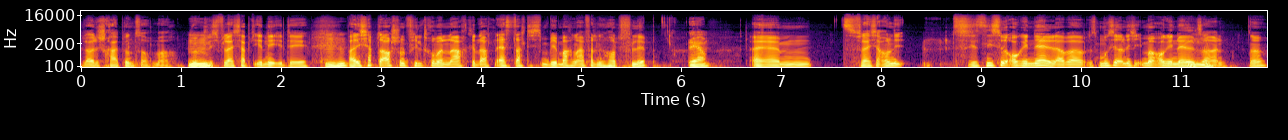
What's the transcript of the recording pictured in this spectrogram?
Leute, schreibt uns doch mal. Mhm. Wirklich, vielleicht habt ihr eine Idee. Weil ich habe da auch schon viel drüber nachgedacht. Erst dachte ich, wir machen einfach den Hot Flip. Ja. Ähm, das ist vielleicht auch nicht, das ist jetzt nicht so originell, aber es muss ja auch nicht immer originell Mhm. sein. Ne?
